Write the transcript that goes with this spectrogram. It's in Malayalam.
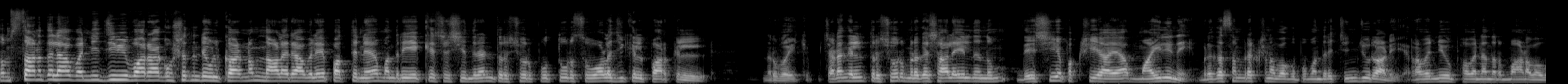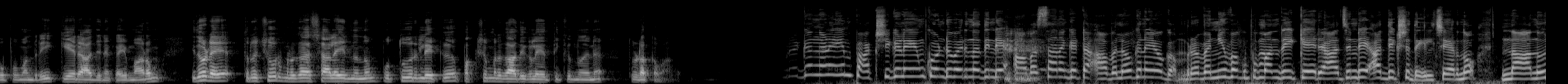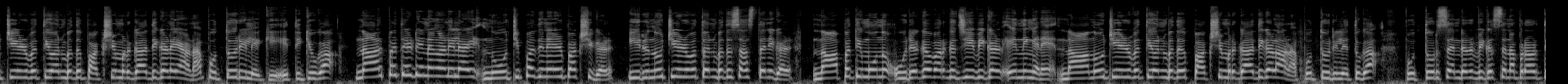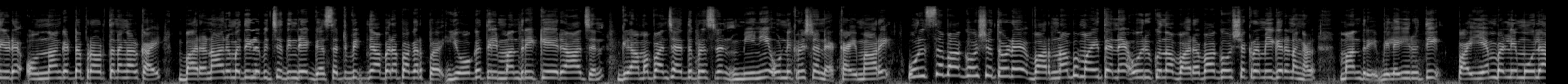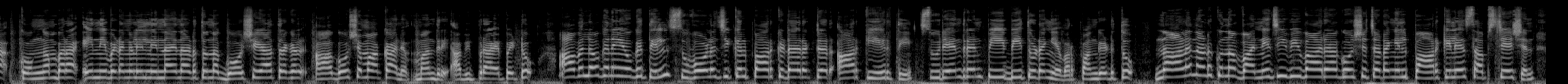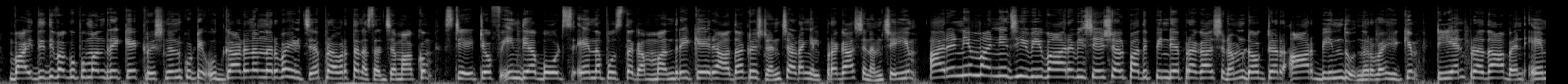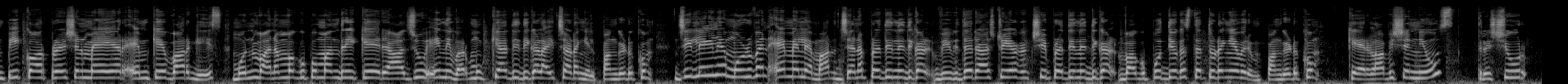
സംസ്ഥാനതല വന്യജീവി വാരാഘോഷത്തിന്റെ ഉദ്ഘാടനം നാളെ രാവിലെ പത്തിന് മന്ത്രി A K Saseendran Thrissur Puthur zoological പാർക്കിൽ നിർവഹിക്കും. ചടങ്ങിൽ തൃശൂർ മൃഗശാലയിൽ നിന്നും ദേശീയ പക്ഷിയായ മൈലിനെ മൃഗസംരക്ഷണ വകുപ്പ് മന്ത്രി ചിഞ്ചു റാണി റവന്യൂ ഭവന നിർമ്മാണ വകുപ്പ് മന്ത്രി കെ രാജന് കൈമാറും. ഇതോടെ തൃശൂർ മൃഗശാലയിൽ നിന്നും പുത്തൂരിലേക്ക് പക്ഷിമൃഗാദികളെ എത്തിക്കുന്നതിന് തുടക്കമാകും. മൃഗങ്ങളെയും പക്ഷികളെയും കൊണ്ടുവരുന്നതിന്റെ അവസാനഘട്ട അവലോകന യോഗം റവന്യൂ വകുപ്പ് മന്ത്രി കെ രാജന്റെ അധ്യക്ഷതയിൽ ചേർന്നു. നാനൂറ്റി എഴുപത്തി ഒൻപത് പക്ഷി മൃഗാദികളെയാണ് പുത്തൂരിലേക്ക് എത്തിക്കുക. നാൽപ്പത്തെട്ട് ഇനങ്ങളിലായി നൂറ്റി പതിനേഴ് പക്ഷികൾ ഇരുന്നൂറ്റി എഴുപത്തി ഒൻപത് സസ്തനികൾ നാൽപ്പത്തിമൂന്ന് ഉരകവർഗ ജീവികൾ എന്നിങ്ങനെ നാനൂറ്റി എഴുപത്തി ഒൻപത് പക്ഷി മൃഗാദികളാണ് പുത്തൂരിലെത്തുക. പുത്തൂർ സെന്റർ വികസന പ്രവൃത്തിയുടെ ഒന്നാം ഘട്ട പ്രവർത്തനങ്ങൾക്കായി ഭരണാനുമതി ലഭിച്ചതിന്റെ ഗസറ്റ് വിജ്ഞാപന പകർപ്പ് യോഗത്തിൽ മന്ത്രി കെ രാജൻ ഗ്രാമപഞ്ചായത്ത് പ്രസിഡന്റ് മിനി ഉണ്ണികൃഷ്ണന് കൈമാറി ഉത്സവാഘോഷത്തോടെ വർണാഭമായി തന്നെ ഒരുക്കുന്ന വരവാഘോഷ ക്രമീകരണങ്ങൾ മന്ത്രി വിലയിരുത്തി. പയ്യമ്പള്ളിമൂല കൊങ്ങമ്പറ എന്നിവിടങ്ങളിൽ നിന്നായി നടത്തുന്ന ഘോഷയാത്രകൾ ആഘോഷമാക്കാനും മന്ത്രി അഭിപ്രായപ്പെട്ടു. അവലോകന യോഗത്തിൽ zoological park director R Keerthi Surendran P B തുടങ്ങിയവർ പങ്കെടുത്തു. നാളെ നടക്കുന്ന വന്യജീവി വാരാഘോഷ ചടങ്ങിൽ പാർക്കിലെ സബ്സ്റ്റേഷൻ വൈദ്യുതി വകുപ്പ് മന്ത്രി കെ കൃഷ്ണൻകുട്ടി ഉദ്ഘാടനം നിർവഹിച്ച് പ്രവർത്തന സജ്ജമാക്കും. സ്റ്റേറ്റ് ഓഫ് ഇന്ത്യ ബോർഡ്സ് എന്ന പുസ്തകം മന്ത്രി കെ രാധാകൃഷ്ണൻ ചടങ്ങിൽ പ്രകാശനം ചെയ്യും. അരണ്യം വന്യജീവി വാരവിശേഷാൽ പതിപ്പിന്റെ പ്രകാശനം ഡോക്ടർ ആർ. ബിന്ദു നിർവഹിക്കും. T. N. Prathapan M. P corporation mayor M. K. Varghese മുൻ വനം വകുപ്പ് മന്ത്രി കെ. രാജു എന്നിവർ മുഖ്യാതിഥികളായി ചടങ്ങിൽ പങ്കെടുക്കും. ജില്ലയിലെ മുഴുവൻ എം. എൽ. എമാർ ജനപ്രതിനിധികൾ വിവിധ രാഷ്ട്രീയ കക്ഷി പ്രതിനിധികൾ വകുപ്പ് ഉദ്യോഗസ്ഥർ തുടങ്ങിയവരും പങ്കെടുക്കും. Kerala vision news Thrissur.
